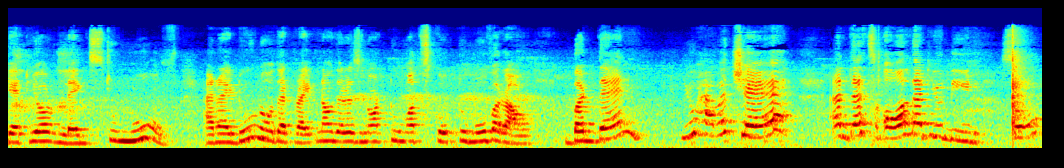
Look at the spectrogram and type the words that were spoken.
get your legs to move and I do know that right now there is not too much scope to move around but then you have a chair and that's all that you need. So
